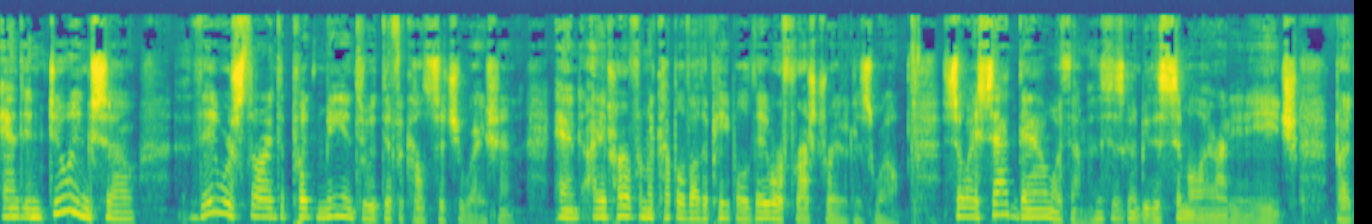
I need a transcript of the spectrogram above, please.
And in doing so, they were starting to put me into a difficult situation. And I had heard from a couple of other people, they were frustrated as well. So I sat down with them, and this is going to be the similarity to each, but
